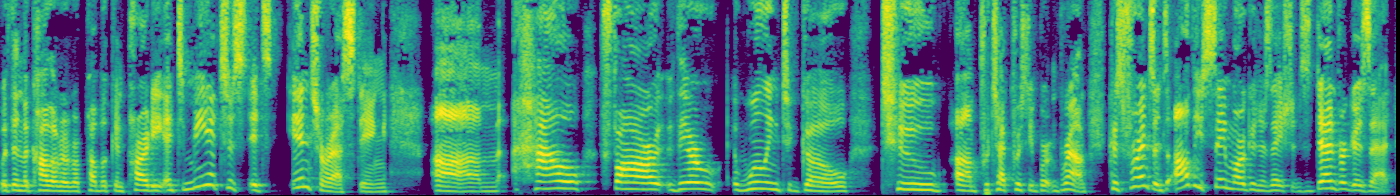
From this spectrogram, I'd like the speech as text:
within the Colorado Republican Party. And to me, it's just, it's interesting um, how far they're willing to go to um, protect Kristi Burton Brown. Because, for instance, all these same organizations, Denver Gazette,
